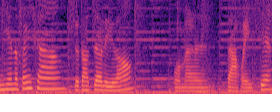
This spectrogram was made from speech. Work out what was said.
今天的分享就到这里喽，我们下回见。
